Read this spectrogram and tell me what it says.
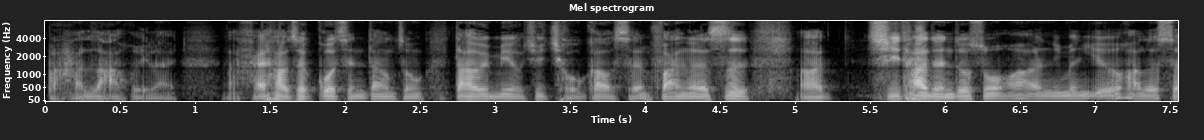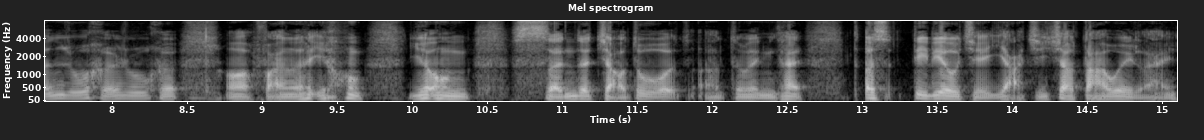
把他拉回来啊，还好这过程当中大卫没有去求告神，反而是啊。其他人都说啊，你们耶和华的神如何如何哦，反而用 用神的角度啊，对不对？你看二十第六节，雅吉叫大卫来，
